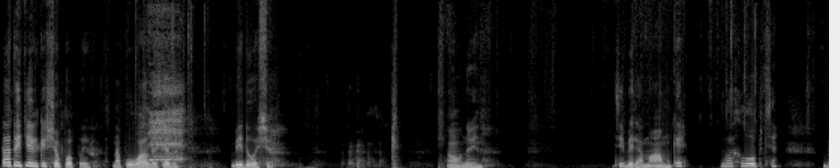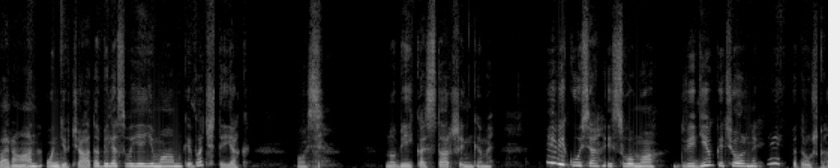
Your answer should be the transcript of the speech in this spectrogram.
Та ти тільки що попив. Напували тебе, бідосю. А он він. Ці біля мамки, два хлопця. Баран, он дівчата біля своєї мамки. Бачите, як ось нобійка з старшенькими. І Вікуся із своїми дві дівки чорних і Петрушка.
